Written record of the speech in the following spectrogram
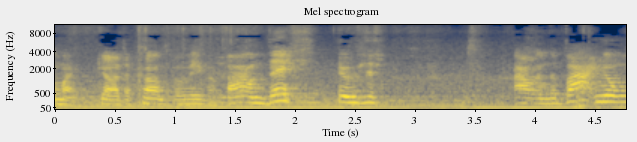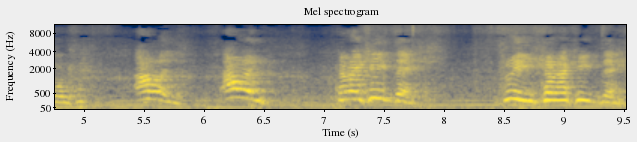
my god, I can't believe I found this. It was just out in the back. No one. Alan, Alan, can I keep this? Please, can I keep this?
